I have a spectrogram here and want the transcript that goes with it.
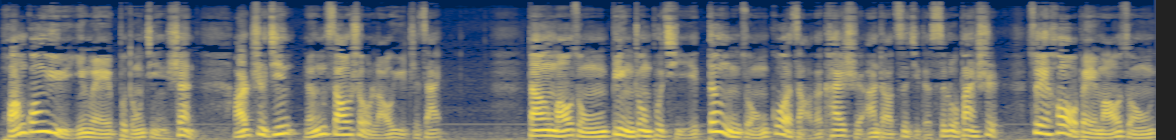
黄光裕因为不懂谨慎，而至今仍遭受牢狱之灾。当毛总病重不起，邓总过早的开始按照自己的思路办事，最后被毛总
